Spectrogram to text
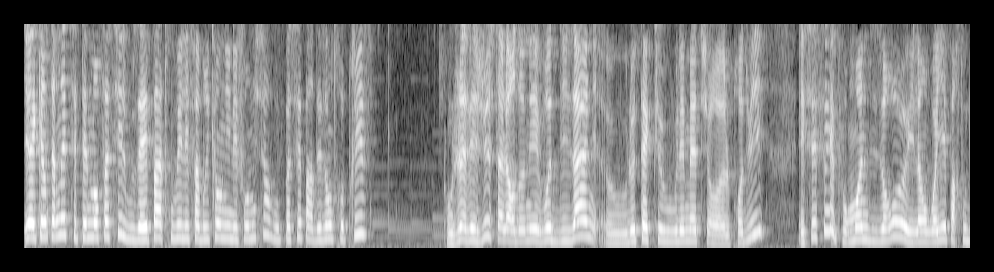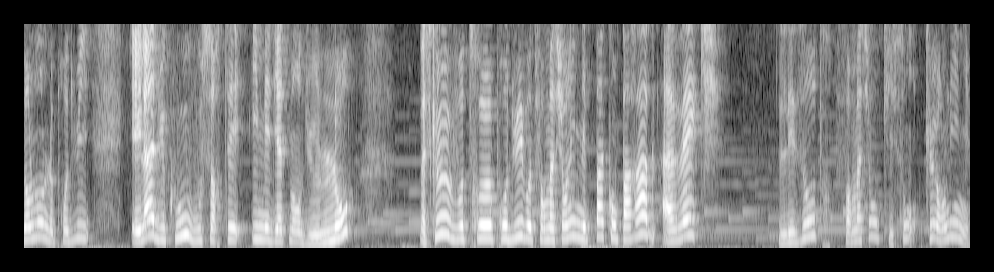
Et avec Internet, c'est tellement facile, vous n'avez pas à trouver les fabricants ni les fournisseurs, vous passez par des entreprises où j'avais juste à leur donner votre design ou le texte que vous voulez mettre sur euh, le produit, et c'est fait. Pour moins de 10 euros, il est envoyé partout dans le monde, le produit. Et là, du coup, vous sortez immédiatement du lot parce que votre produit, votre formation en ligne n'est pas comparable avec les autres formations qui sont que en ligne.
